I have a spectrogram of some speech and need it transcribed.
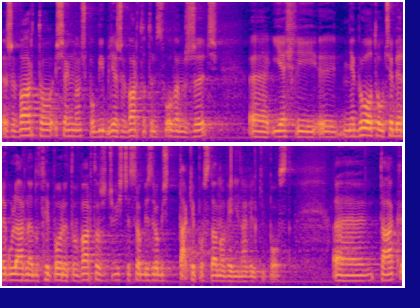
że warto sięgnąć po Biblię, że warto tym słowem żyć. E, jeśli y, nie było to u Ciebie regularne do tej pory, to warto rzeczywiście sobie zrobić takie postanowienie na Wielki Post. E, Tak,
